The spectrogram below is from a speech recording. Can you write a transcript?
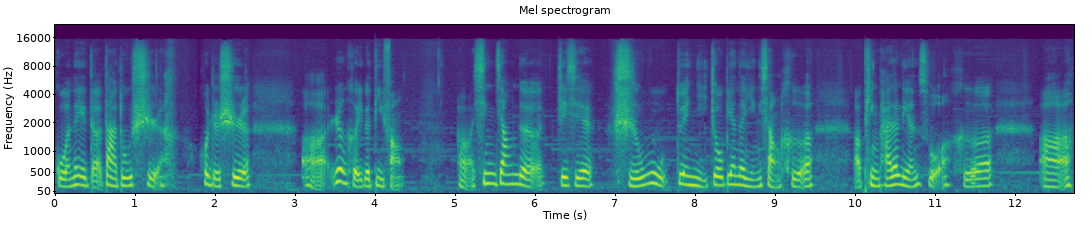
国内的大都市，或者是呃任何一个地方，呃，新疆的这些食物对你周边的影响和呃品牌的连锁和啊，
